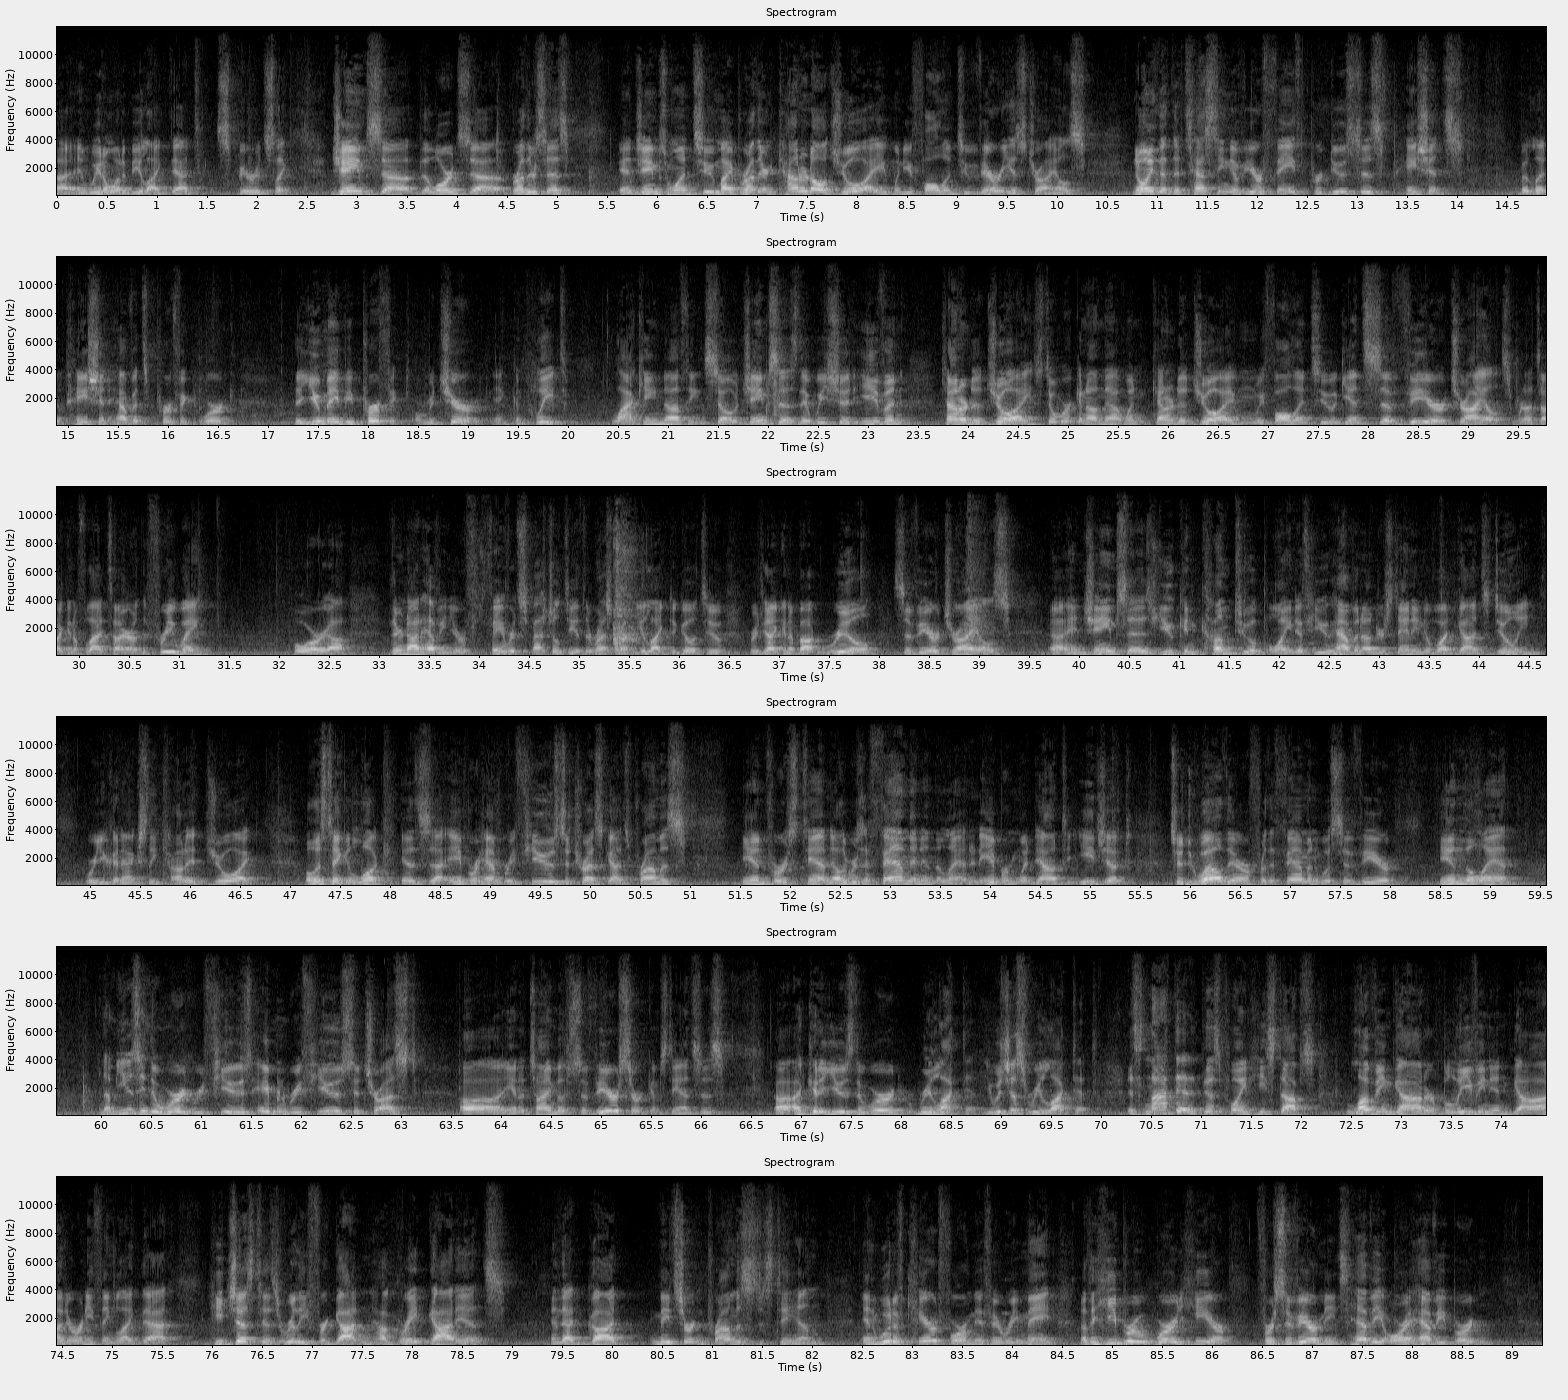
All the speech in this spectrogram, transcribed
Uh, and we don't want to be like that spiritually. James, uh, the Lord's uh, brother, says in James 1 2, My brethren, count it all joy when you fall into various trials, knowing that the testing of your faith produces patience. But let patience have its perfect work, that you may be perfect or mature and complete, lacking nothing. So James says that we should even count it a joy, still working on that one, count it a joy when we fall into, again, severe trials. We're not talking a flat tire on the freeway or uh, they're not having your favorite specialty at the restaurant you like to go to. We're talking about real severe trials. Uh, and James says you can come to a point if you have an understanding of what God's doing where you can actually count it joy. Well, let's take a look as uh, Abraham refused to trust God's promise in verse 10. Now, there was a famine in the land, and Abram went down to Egypt to dwell there, for the famine was severe in the land. And I'm using the word refuse. Abram refused to trust uh, in a time of severe circumstances. Uh, I could have used the word reluctant. He was just reluctant. It's not that at this point he stops loving God or believing in God or anything like that. He just has really forgotten how great God is and that God made certain promises to him and would have cared for him if he remained. Now, the Hebrew word here for severe means heavy or a heavy burden.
